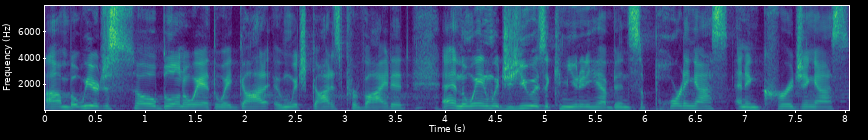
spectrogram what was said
um, but we are just so blown away at the way God, in which God has provided, and the way in which you as a community have been supporting us and encouraging us.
